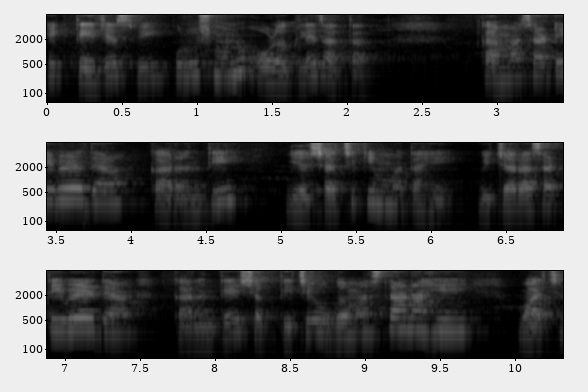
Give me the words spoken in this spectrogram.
एक तेजस्वी पुरुष म्हणून ओळखले जातात. कामासाठी वेळ द्या कारण ती यशाची किंमत आहे. विचारासाठी वेळ द्या कारण ते शक्तीचे उगमस्थान आहे. वाच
